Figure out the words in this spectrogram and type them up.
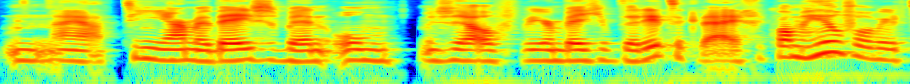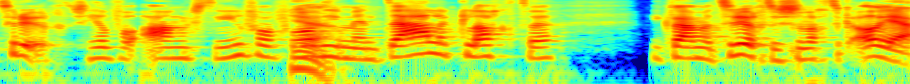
nou ja, tien jaar mee bezig ben om mezelf weer een beetje op de rit te krijgen, kwam heel veel weer terug. Dus heel veel angst, in ieder geval vooral Ja. die mentale klachten, die kwamen terug. Dus toen dacht ik, oh ja,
